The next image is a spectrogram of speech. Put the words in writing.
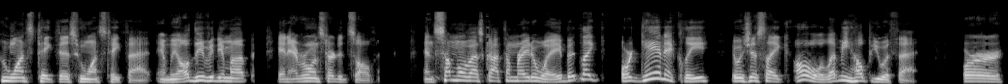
Who wants to take this? Who wants to take that? And we all divvied them up and everyone started solving and some of us got them right away but like organically It was just like, oh, let me help you with that. Or,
